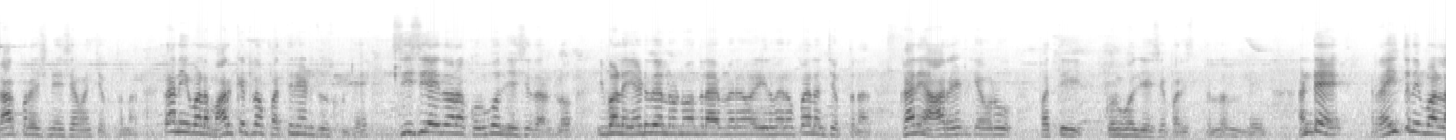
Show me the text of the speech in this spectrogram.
కార్పొరేషన్ వేసామని చెప్తున్నారు. కానీ ఇవాళ మార్కెట్లో పత్తి రేటు చూసుకుంటే సీసీఐ ద్వారా కొనుగోలు చేసే దాంట్లో ఇవాళ ఏడు వేల రెండు వందల యాభై ఇరవై రూపాయలు అని చెప్తున్నారు. కానీ ఆ రేటుకి ఎవరు పత్తి కొనుగోలు చేసే పరిస్థితుల్లో లేదు అంటే రైతులు ఇవాళ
